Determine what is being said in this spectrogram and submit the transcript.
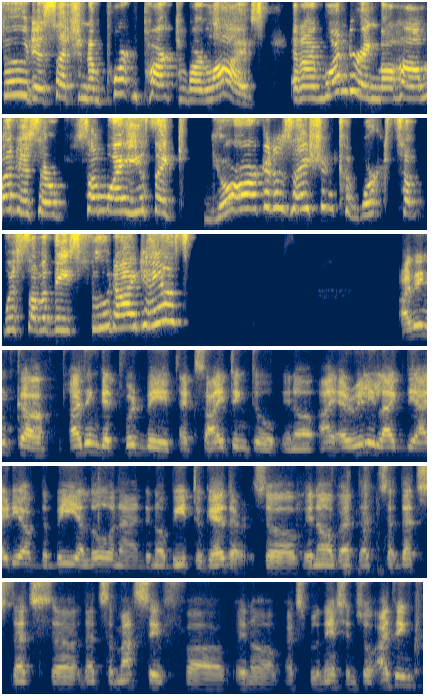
Food is such an important part of our lives. And I'm wondering, Mohammed, is there some way you think your organization could work with some of these food ideas? I think uh, I think it would be exciting to you know I, I really like the idea of the be alone and you know be together. So you know that, that's that's that's uh, that's a massive uh, you know explanation. So I think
